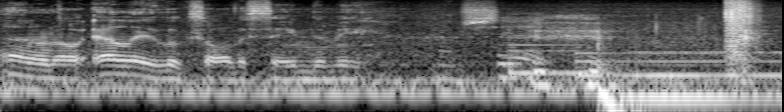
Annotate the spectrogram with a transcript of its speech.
I don't know. LA looks all the same to me. Oh, shit.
